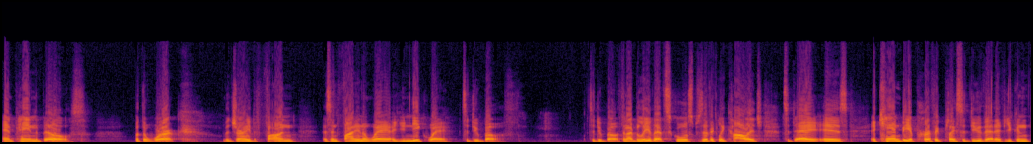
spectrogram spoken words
and paying the bills, but the work, the journey, the fun is in finding a way, a unique way to do both. To do both. And I believe that school, specifically college today, is it can be a perfect place to do that if you can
